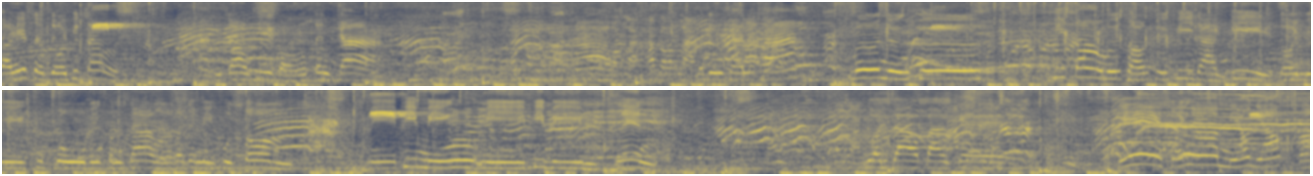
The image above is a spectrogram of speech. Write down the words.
ตอนนี้เสิร์ฟโดยพี่ต้องอ่าพี่ต้องพี่ของต้นกล้าอ่ามาดูกันนะคะ มือหนึ่งคือพี่ต้องมือสองคือพี่ดากี้ โดยมีครูปูเป็นคนตั้ง แล้วก็จะมีครูส้ม มีพี่มิง มีพี่บีมเล่นดวลดาวปางแกนี่สวยงามเหนียวเหนียวอ่า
